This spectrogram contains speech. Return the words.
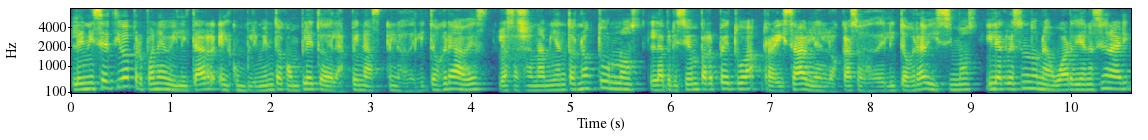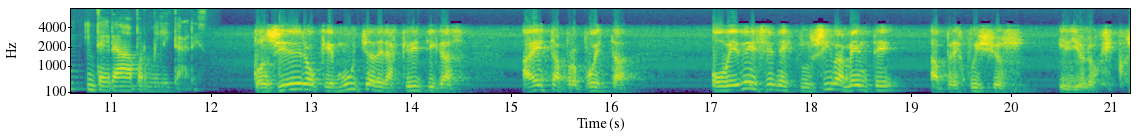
La iniciativa propone habilitar el cumplimiento completo de las penas en los delitos graves, los allanamientos nocturnos, la prisión perpetua revisable en los casos de delitos gravísimos y la creación de una Guardia Nacional integrada por militares. Considero que muchas de las críticas a esta propuesta obedecen exclusivamente a prejuicios ideológicos.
